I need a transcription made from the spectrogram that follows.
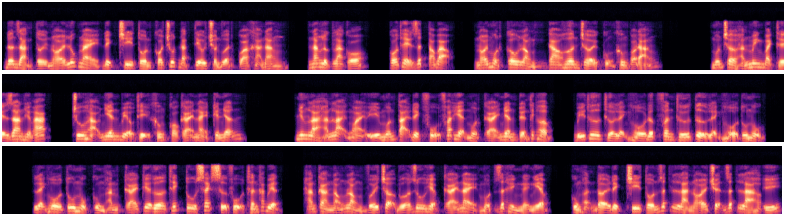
đơn giản tới nói lúc này địch chi tốn có chút đặt tiêu chuẩn vượt quá khả năng năng lực là có có thể rất táo bạo, nói một câu lòng cao hơn trời cũng không quá đáng. Muốn chờ hắn minh bạch thế gian hiểm ác, chu hạo nhiên biểu thị không có cái này kiên nhẫn nhưng là hắn lại ngoài ý muốn tại địch phủ phát hiện một cái nhân tuyển thích hợp, bí thư thừa lệnh hồ đức phân thứ tử lệnh hồ tu mục. Lệnh hồ tu mục cùng hắn cái kia ưa thích tu sách sử phụ thân khác biệt, hắn càng nóng lòng với chợ búa du hiệp cái này một rất hình nghề nghiệp, cùng hận đời địch chi tốn rất là nói chuyện rất là hợp ý,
